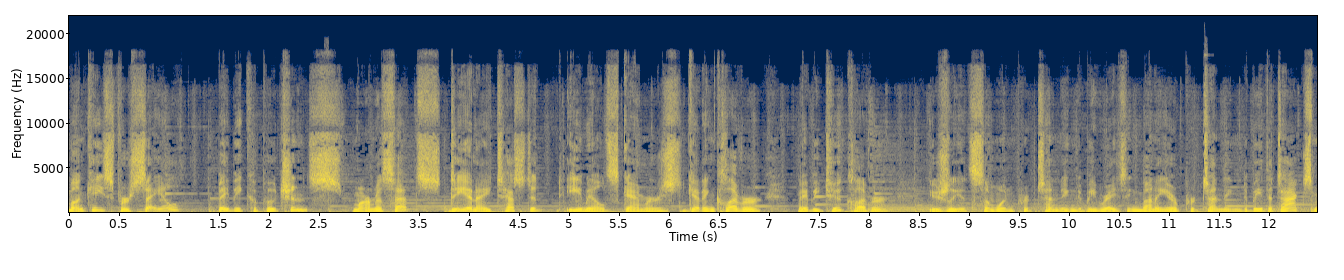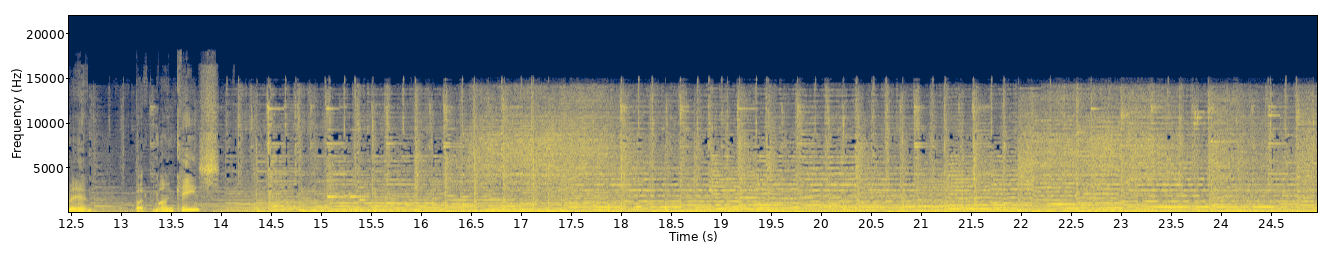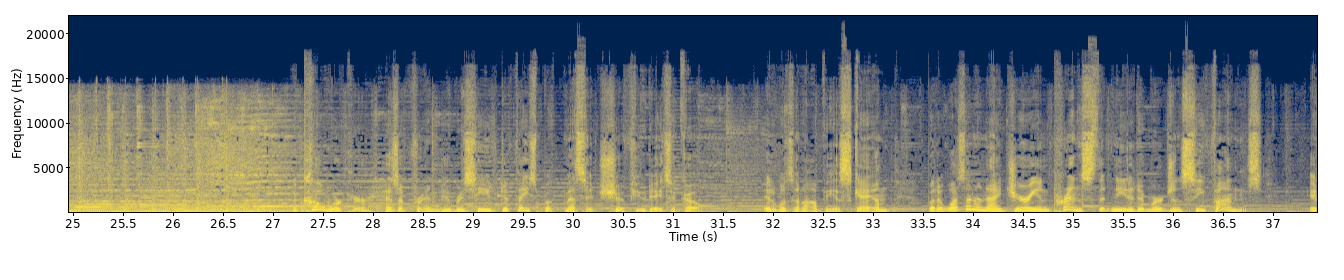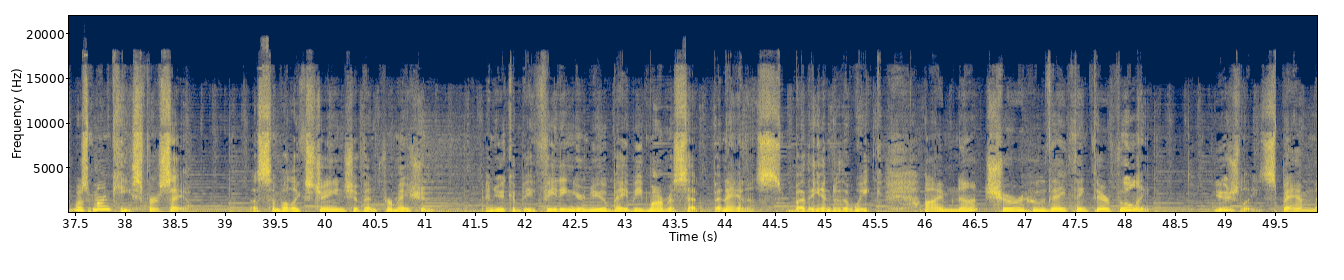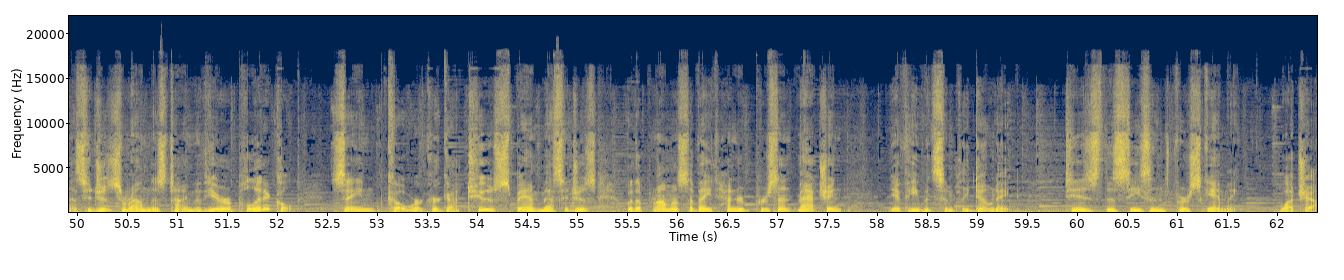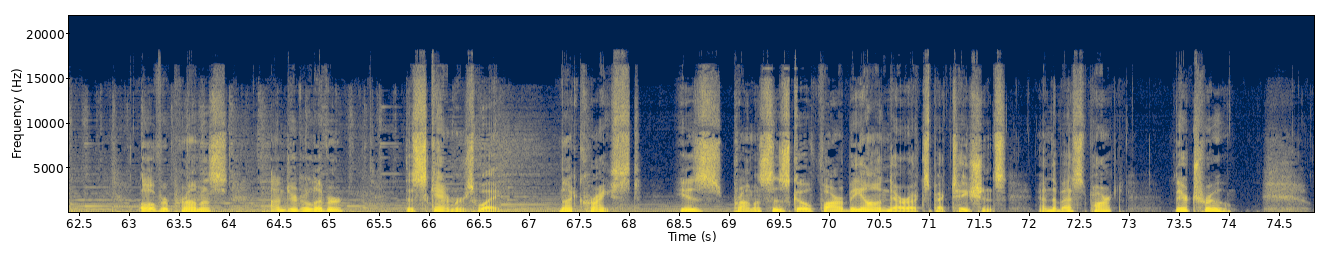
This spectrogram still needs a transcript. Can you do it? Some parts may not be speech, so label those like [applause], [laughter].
Monkeys for sale? Baby capuchins? Marmosets? DNA tested? Email scammers? Getting clever? Maybe too clever? Usually it's someone pretending to be raising money or pretending to be the tax man. But monkeys? Coworker has a friend who received a Facebook message a few days ago. It was an obvious scam, but it wasn't a Nigerian prince that needed emergency funds. It was monkeys for sale. A simple exchange of information, and you could be feeding your new baby marmoset bananas by the end of the week. I'm not sure who they think they're fooling. Usually, spam messages around this time of year are political same coworker got two spam messages with a promise of 800% matching if he would simply donate. Tis the season for scamming. Watch out. Overpromise, underdeliver, the scammer's way. Not Christ. His promises go far beyond our expectations, and the best part? They're true.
